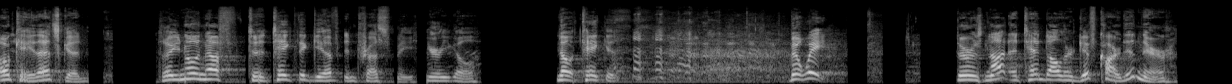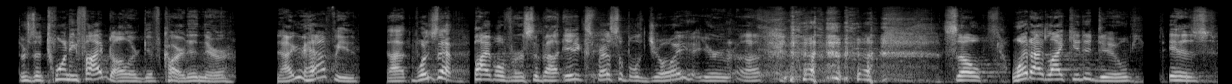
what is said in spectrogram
Okay, that's good. So you know enough to take the gift and trust me. Here you go. No, take it. but wait, there's not a $10 gift card in there. There's a $25 gift card in there now you're happy. Uh, what's that Bible verse about inexpressible joy? You're, uh... so, what I'd like you to do is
